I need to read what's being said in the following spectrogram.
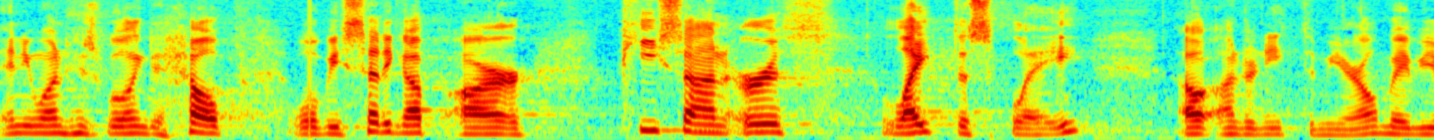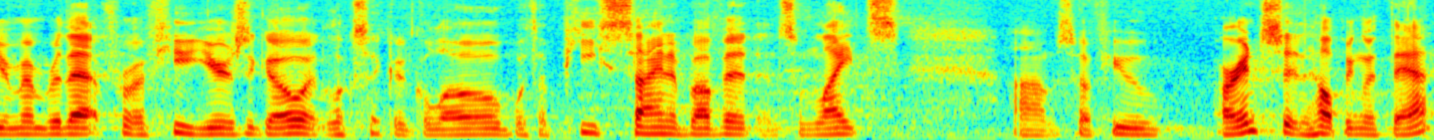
anyone who's willing to help will be setting up our Peace on Earth light display out underneath the mural. Maybe you remember that from a few years ago. It looks like a globe with a peace sign above it and some lights. Um, so if you are interested in helping with that,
